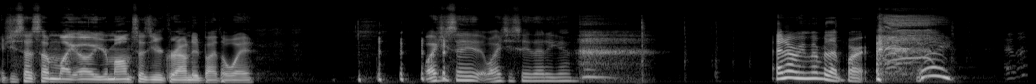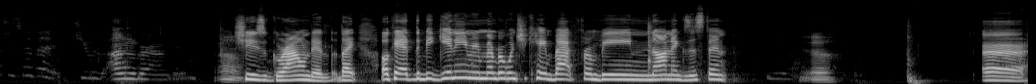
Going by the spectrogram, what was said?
and she says something like, "Oh, your mom says you're grounded." By the way. Why'd you say? Why'd you say that again? I don't remember that part. Really? I thought she said that she was ungrounded. Oh. She's grounded. Like, okay, at the beginning, remember when she came back from being non-existent? Yeah. uh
